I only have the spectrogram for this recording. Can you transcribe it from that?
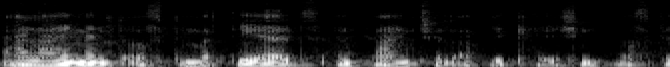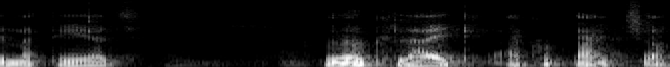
alignment of the materials and punctual application of the materials work like acupuncture.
